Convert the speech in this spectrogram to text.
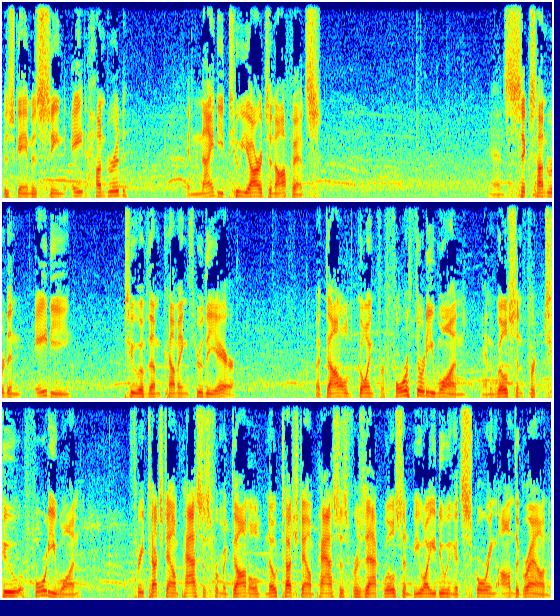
This game has seen 892 yards in offense and 682 of them coming through the air. McDonald going for 431 and Wilson for 241. Three touchdown passes for McDonald, no touchdown passes for Zach Wilson. BYU doing its scoring on the ground.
